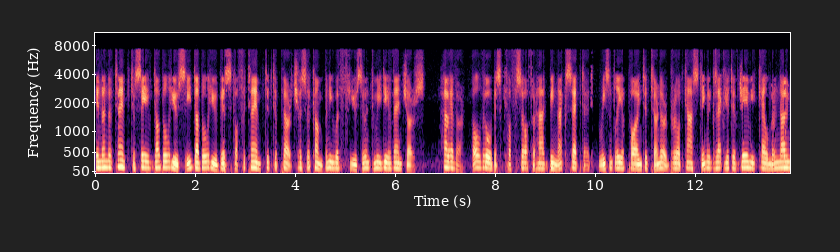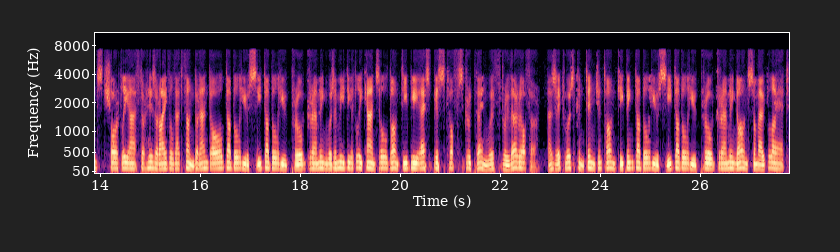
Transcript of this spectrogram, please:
In an attempt to save WCW, Bischoff attempted to purchase a company with Fusient Media Ventures. However, although Bischoff's offer had been accepted, recently appointed Turner Broadcasting executive Jamie Kellner announced shortly after his arrival that Thunder and all WCW programming was immediately cancelled on TBS. Bischoff's group then withdrew their offer, as it was contingent on keeping WCW programming on some outlet.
